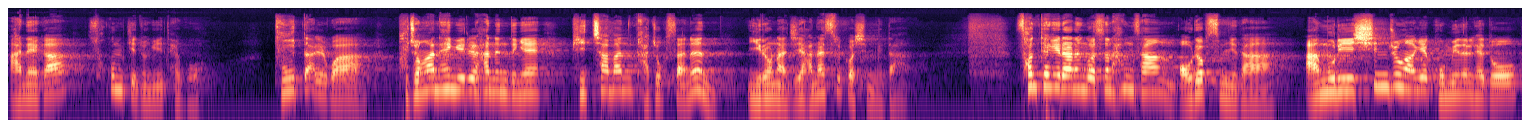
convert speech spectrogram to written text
아내가 소금 기둥이 되고 두 딸과 부정한 행위를 하는 등의 비참한 가족사는 일어나지 않았을 것입니다. 선택이라는 것은 항상 어렵습니다. 아무리 신중하게 고민을 해도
